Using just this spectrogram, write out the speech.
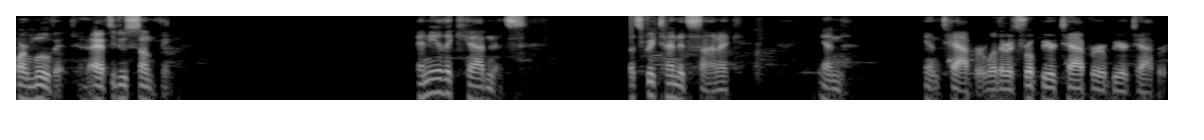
or move it. I have to do something. Any of the cabinets, let's pretend it's Sonic and and tapper, whether it's root beer tapper or beer tapper.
